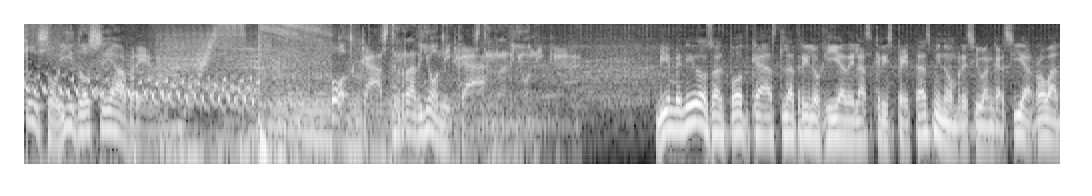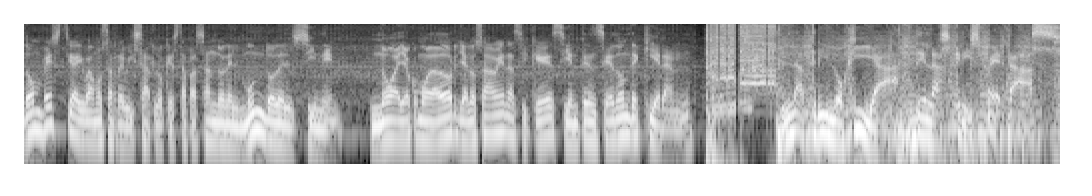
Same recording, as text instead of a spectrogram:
Tus oídos se abren. Podcast Radiónica. Bienvenidos al podcast La Trilogía de las Crispetas. Mi nombre es Iván García, arroba Don Bestia, y vamos a revisar lo que está pasando en el mundo del cine. No hay acomodador, ya lo saben, así que siéntense donde quieran. La Trilogía de las Crispetas.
